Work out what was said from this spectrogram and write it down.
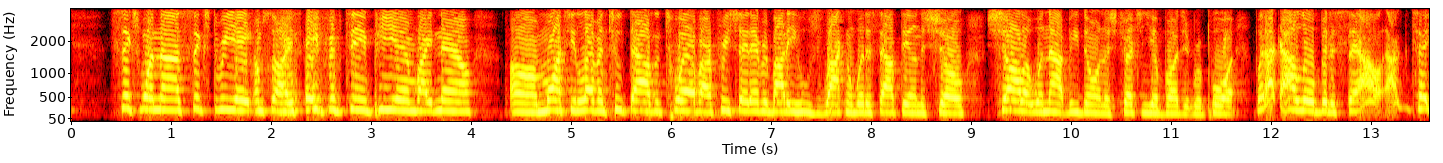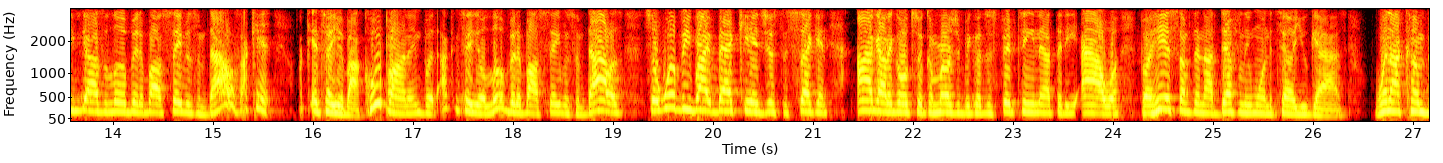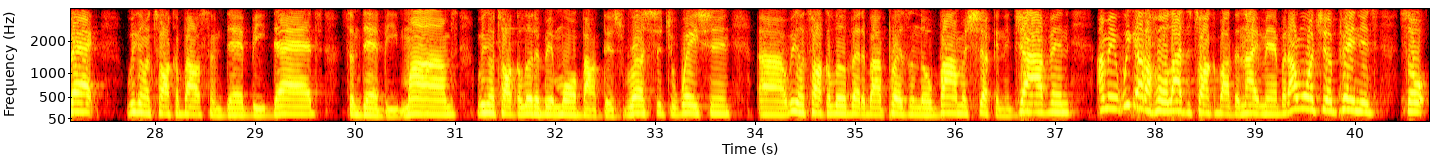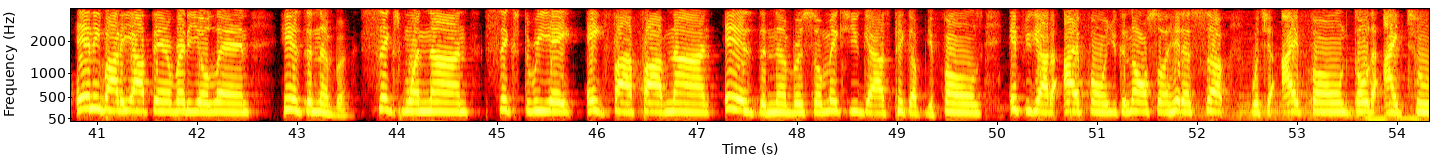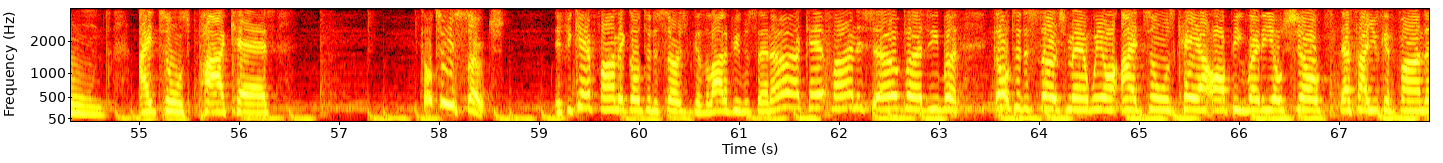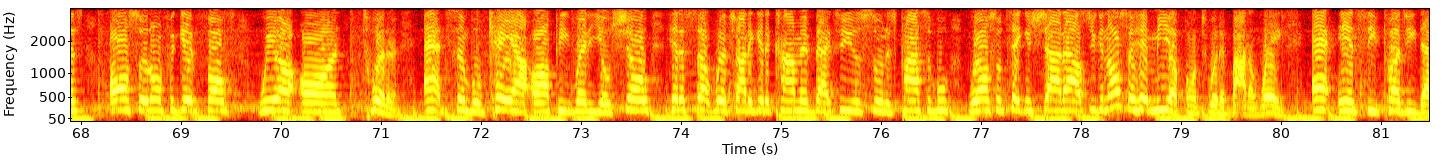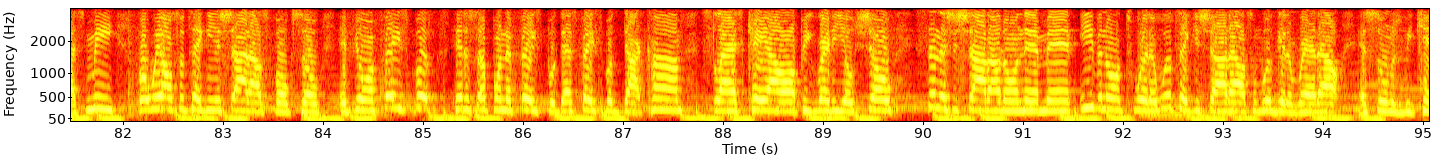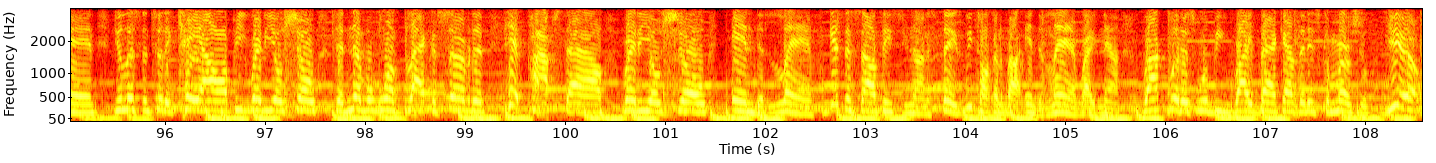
619 638. I'm sorry, it's 815 p.m. right now um, March 11, 2012. I appreciate everybody who's rocking with us out there on the show. Charlotte will not be doing a stretching your budget report, but I got a little bit to say. I'll, I can tell you guys a little bit about saving some dollars. I can't I can't tell you about couponing, but I can tell you a little bit about saving some dollars. So we'll be right back here in just a second. I got to go to a commercial because it's 15 after the hour. But here's something I definitely want to tell you guys. When I come back, we're going to talk about some deadbeat dads, some deadbeat moms. We're going to talk a little bit more about this rush situation. Uh, we're going to talk a little bit about President Obama shucking and jiving. I mean, we got a whole lot to talk about tonight, man, but I want your opinions. So, anybody out there in radio land, here's the number 619 638 8559 is the number. So make sure you guys pick up your phones. If you got an iPhone, you can also hit us up with your iPhone. Go to iTunes, iTunes Podcast go to your search. If you can't find it, go to the search because a lot of people saying, "Oh, I can't find the show, Pudgy." But go to the search, man. We're on iTunes, KIRP Radio Show. That's how you can find us. Also, don't forget, folks, we are on Twitter at symbol KIRP Radio Show. Hit us up. We'll try to get a comment back to you as soon as possible. We're also taking shout outs. You can also hit me up on Twitter, by the way, at NC Pudgy. That's me. But we're also taking your shout outs, folks. So if you're on Facebook, hit us up on the Facebook. That's facebook.com slash KIRP Radio Show. Send us a shout out on there, man. Even on Twitter, we'll take your shout outs and we'll get them read out as soon as we can. You listen to the KIRP radio show, the number one black conservative hip hop style radio show in the land. Forget the Southeast United States. We're talking about in the land right now. Rock with us. We'll be right back after this commercial. Yeah.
